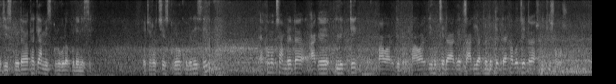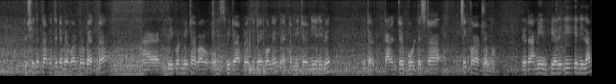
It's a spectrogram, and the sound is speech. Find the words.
এই যে স্ক্রু দেওয়া থাকে, আমি স্ক্রুগুলো খুলে নিছি। এটার হচ্ছে স্ক্রু খুলে নিছি। এখন হচ্ছে আমরা এটা আগে ইলেকট্রিক পাওয়ার দেবো। পাওয়ার দিয়ে হচ্ছে এটা আগে চালিয়ে আপনাদেরকে দেখাবো যে এটা আসলে কী সমস্যা। তো সেক্ষেত্রে আমরা যেটা ব্যবহার করব একটা ক্লিপন মিটার বা ওমস মিটার আপনারা যেটাই বলেন, একটা মিটার নিয়ে নেবেন। এটার কারেন্টের ভোল্টেজটা চেক করার জন্য। এটা আমি এম্পিয়ারে দিয়ে নিলাম।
